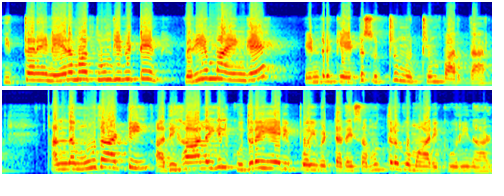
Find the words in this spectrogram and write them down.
இத்தனை நேரமா தூங்கிவிட்டேன். பெரியம்மா எங்கே? என்று கேட்டு சுற்றுமுற்றும் பார்த்தார். அந்த மூதாட்டி அதிகாலையில் குதிரை ஏறி போய்விட்டதை சமுத்திரகுமாரி கூறினாள்.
